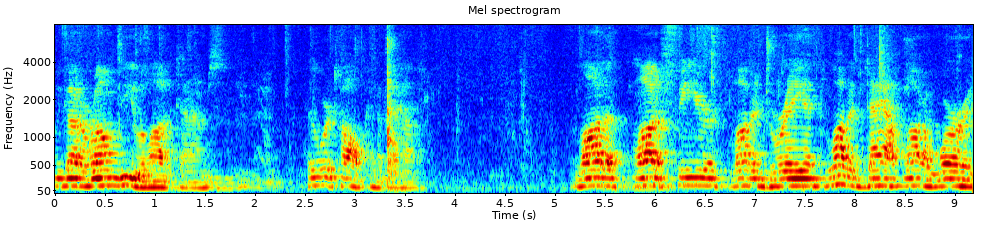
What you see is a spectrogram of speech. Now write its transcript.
We got a wrong view a lot of times. Who we're talking about. A lot of, lot of fear, a lot of dread, a lot of doubt, a lot of worry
